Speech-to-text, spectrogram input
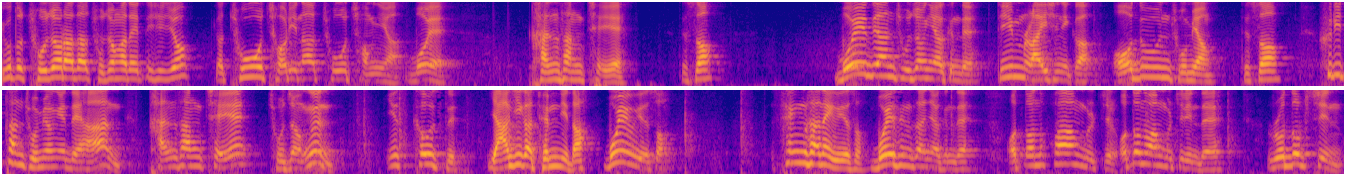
이것도 조절하다, 조정하다의 뜻이죠. 그러니까 조절이나 조정이야. 뭐에? 간상체에. 됐어? 뭐에 대한 조정이야, 근데? dim light이니까 어두운 조명. 됐어? 흐릿한 조명에 대한 간상체의 조정은 is caused. 야기가 됩니다. 뭐에 의해서? 생산에 의해서. 뭐의 생산이야, 근데? 어떤 화학물질, 어떤 화학물질인데? 로놉신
